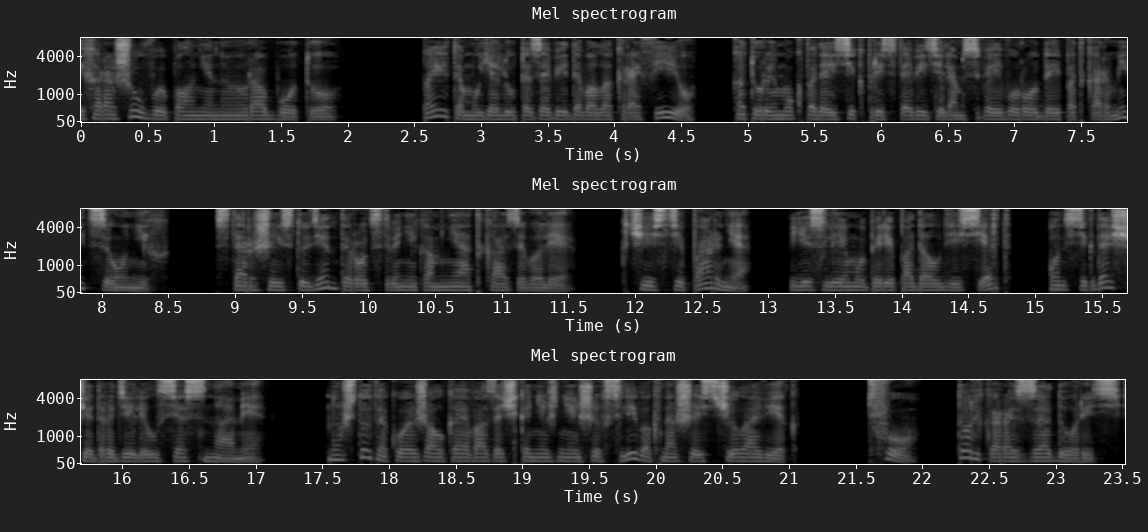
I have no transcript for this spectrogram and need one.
и хорошо выполненную работу. Поэтому я люто завидовала Крофею, который мог подойти к представителям своего рода и подкормиться у них. Старшие студенты родственникам не отказывали. К чести парня, если ему перепадал десерт, он всегда щедро делился с нами. Но что такое жалкая вазочка нежнейших сливок на шесть человек? Тфу, только раззадорить.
